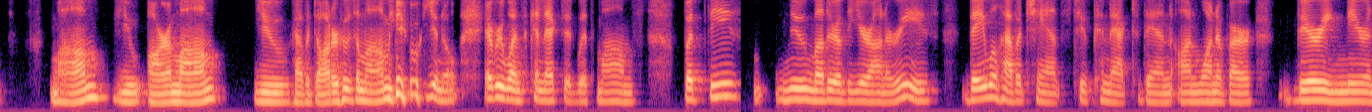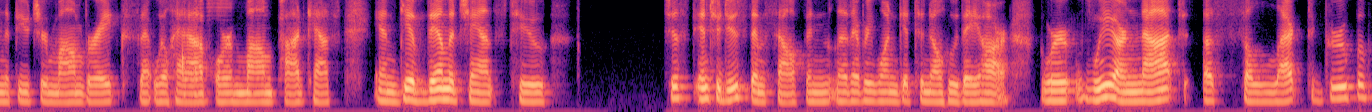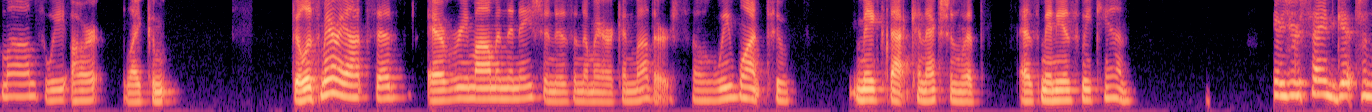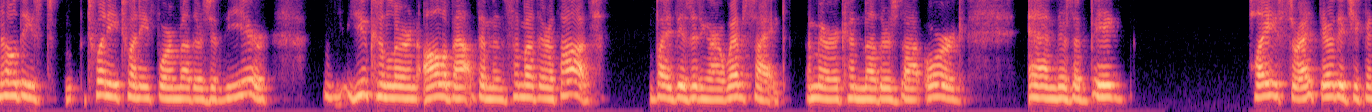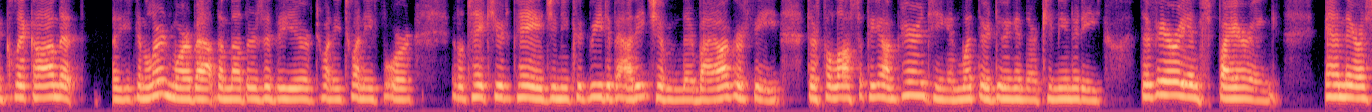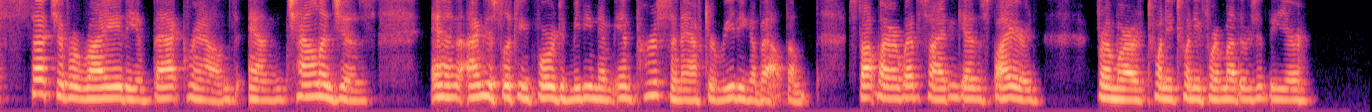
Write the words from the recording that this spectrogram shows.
mom, you are a mom, you have a daughter who's a mom, you, you know, everyone's connected with moms. But these new Mother of the Year honorees, they will have a chance to connect then on one of our very near in the future mom breaks that we'll have or a mom podcast and give them a chance to just introduce themselves and let everyone get to know who they are. We're we are not a select group of moms. We are like um, Phyllis Marriott said, every mom in the nation is an American mother. So we want to make that connection with as many as we can. You're saying get to know these 2024 Mothers of the Year. You can learn all about them and some of their thoughts by visiting our website, americanmothers.org. And there's a big place right there that you can click on that uh, you can learn more about the Mothers of the Year of 2024. It'll take you to page and you could read about each of them, their biography, their philosophy on parenting and what they're doing in their community. They're very inspiring. And there are such a variety of backgrounds and challenges. And I'm just looking forward to meeting them in person after reading about them. Stop by our website and get inspired from our 2024 Mothers of the Year.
